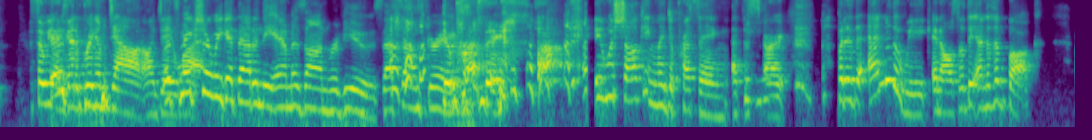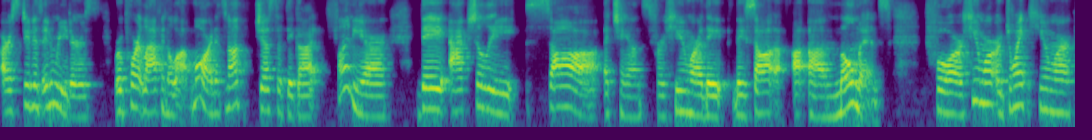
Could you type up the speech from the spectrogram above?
so yeah, you got to bring them down on day one. Let's one. make sure we get that in the Amazon reviews. That sounds great. depressing. it was shockingly depressing at the start. But at the end of the week and also at the end of the book, our students and readers report laughing a lot more. And it's not just that they got funnier, they actually saw a chance for humor. They they saw uh, uh, moments for humor or joint humor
